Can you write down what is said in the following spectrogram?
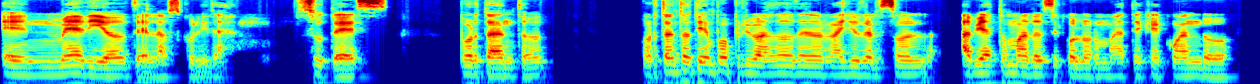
en medio de la oscuridad. Su tez, por tanto, por tanto tiempo privado del rayo del sol, había tomado ese color mate que cuando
